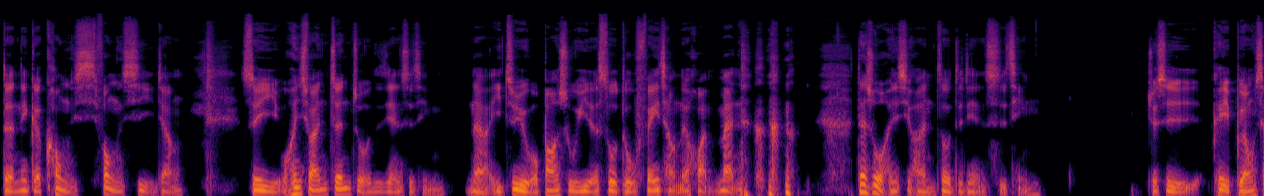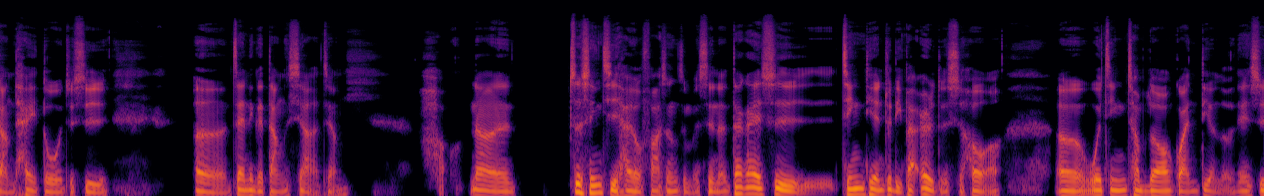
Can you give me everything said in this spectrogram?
的那个空隙缝隙，这样，所以我很喜欢斟酌这件事情。那以至于我包书衣的速度非常的缓慢，但是我很喜欢做这件事情，就是可以不用想太多，就是呃，在那个当下这样。好，那这星期还有发生什么事呢？大概是今天就礼拜二的时候啊。呃，我已经差不多要关店了，但是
